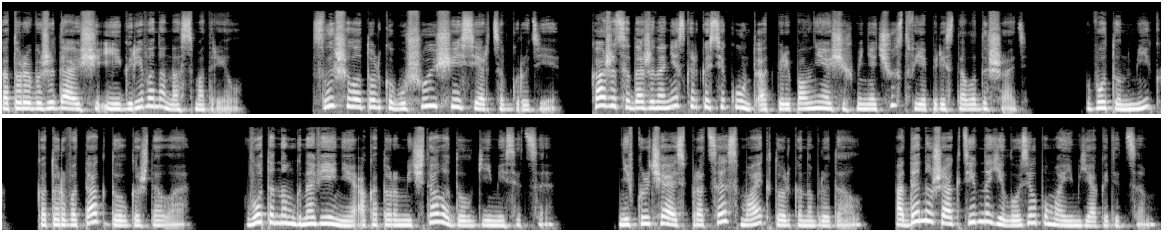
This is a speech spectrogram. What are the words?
который выжидающе и игриво на нас смотрел. Слышала только бушующее сердце в груди. Кажется, даже на несколько секунд от переполняющих меня чувств я перестала дышать. Вот он миг, которого так долго ждала. Вот оно мгновение, о котором мечтала долгие месяцы. Не включаясь в процесс, Майк только наблюдал. А Дэн уже активно елозил по моим ягодицам.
